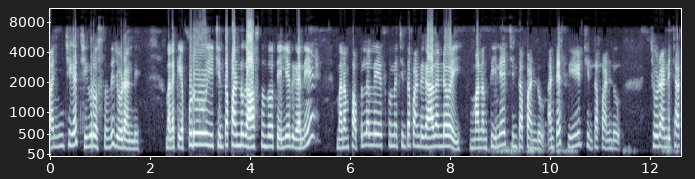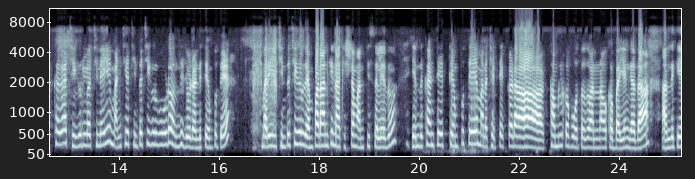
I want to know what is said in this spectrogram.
మంచిగా చిగురు వస్తుంది చూడండి. మనకి ఎప్పుడు ఈ చింతపండు కాస్తుందో తెలియదు కానీ మనం పప్పులలో వేసుకున్న చింతపండు కాదండి ఓయ్ మనం తినే చింతపండు అంటే స్వీట్ చింతపండు. చూడండి చక్కగా చిగురులు వచ్చినాయి. మంచిగా చింత చిగురు కూడా ఉంది చూడండి తెంపితే. మరి ఈ చింత చిగురు తెంపడానికి నాకు ఇష్టం అనిపిస్తలేదు. ఎందుకంటే తెంపితే మన చెట్టు ఎక్కడ కమ్లుకపోతుందో అన్న ఒక భయం కదా. అందుకే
